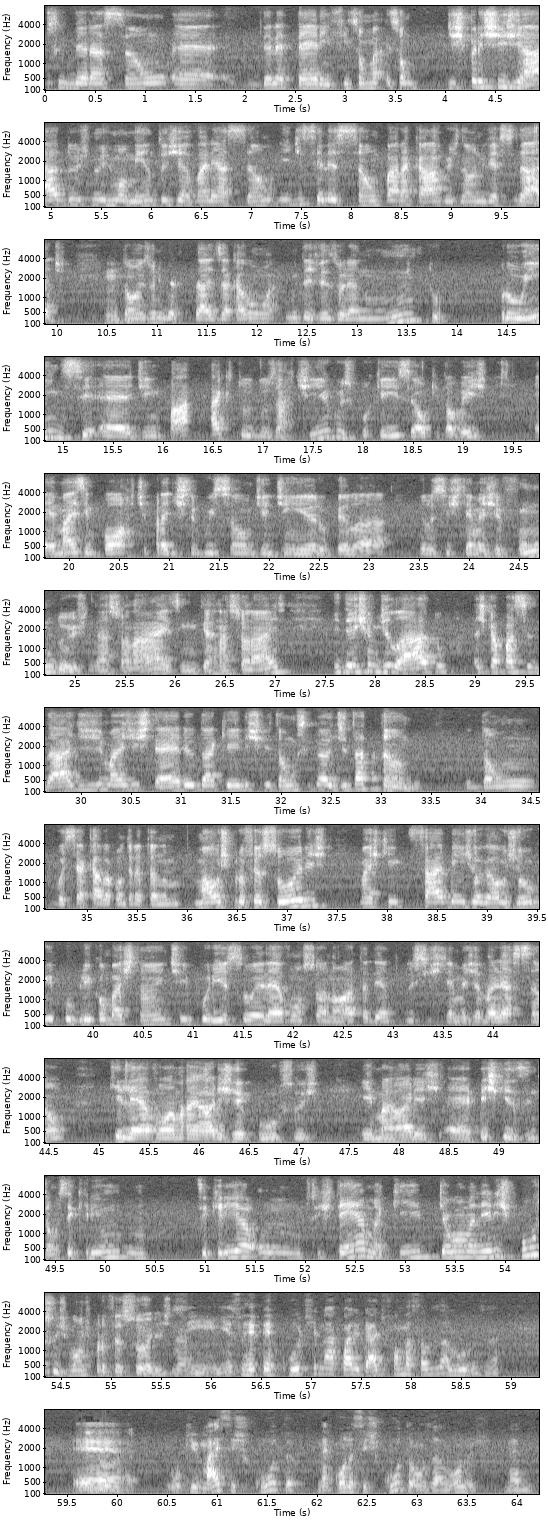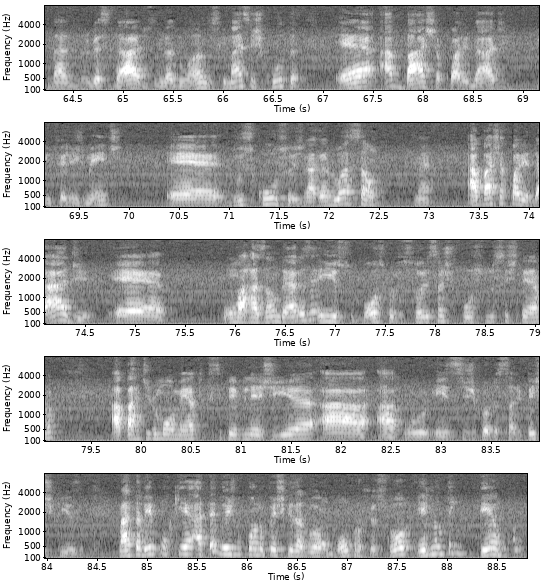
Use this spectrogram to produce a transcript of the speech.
consideração é, deletéria, enfim, são, são desprestigiados nos momentos de avaliação e de seleção para cargos na universidade. Uhum. Então, as universidades acabam muitas vezes olhando muito para o índice é, de impacto dos artigos, porque isso é o que talvez é, mais importe para a distribuição de dinheiro pela, pelos sistemas de fundos nacionais e internacionais, e deixam de lado as capacidades de magistério daqueles que estão se candidatando. Então, você acaba contratando maus professores, mas que sabem jogar o jogo e publicam bastante, e por isso elevam sua nota dentro dos sistemas de avaliação que levam a maiores recursos e maiores é, pesquisas. Então, você cria um, um você cria um sistema que, de alguma maneira, expulsa os bons professores, né? Sim, isso repercute na qualidade de formação dos alunos, né? É, o que mais se escuta, né, quando se escutam os alunos né, nas universidades, os graduandos, o que mais se escuta é a baixa qualidade, infelizmente, é, dos cursos na graduação. Né? A baixa qualidade, é, uma razão delas é isso: bons professores são expulsos do sistema a partir do momento que se privilegia a, a, o índice de produção de pesquisa. Mas também porque, até mesmo quando o pesquisador é um bom professor, ele não tem tempo,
